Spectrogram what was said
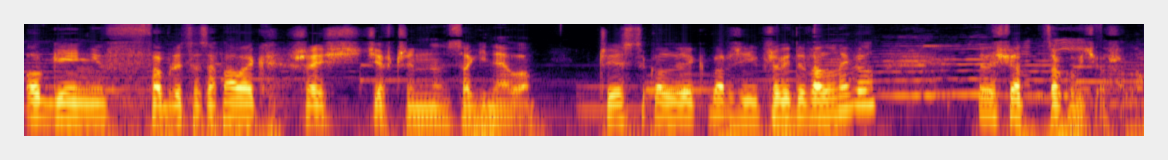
ogień w fabryce zapałek, sześć dziewczyn zaginęło. Czy jest cokolwiek bardziej przewidywalnego? E, Świat całkowicie oszalał.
